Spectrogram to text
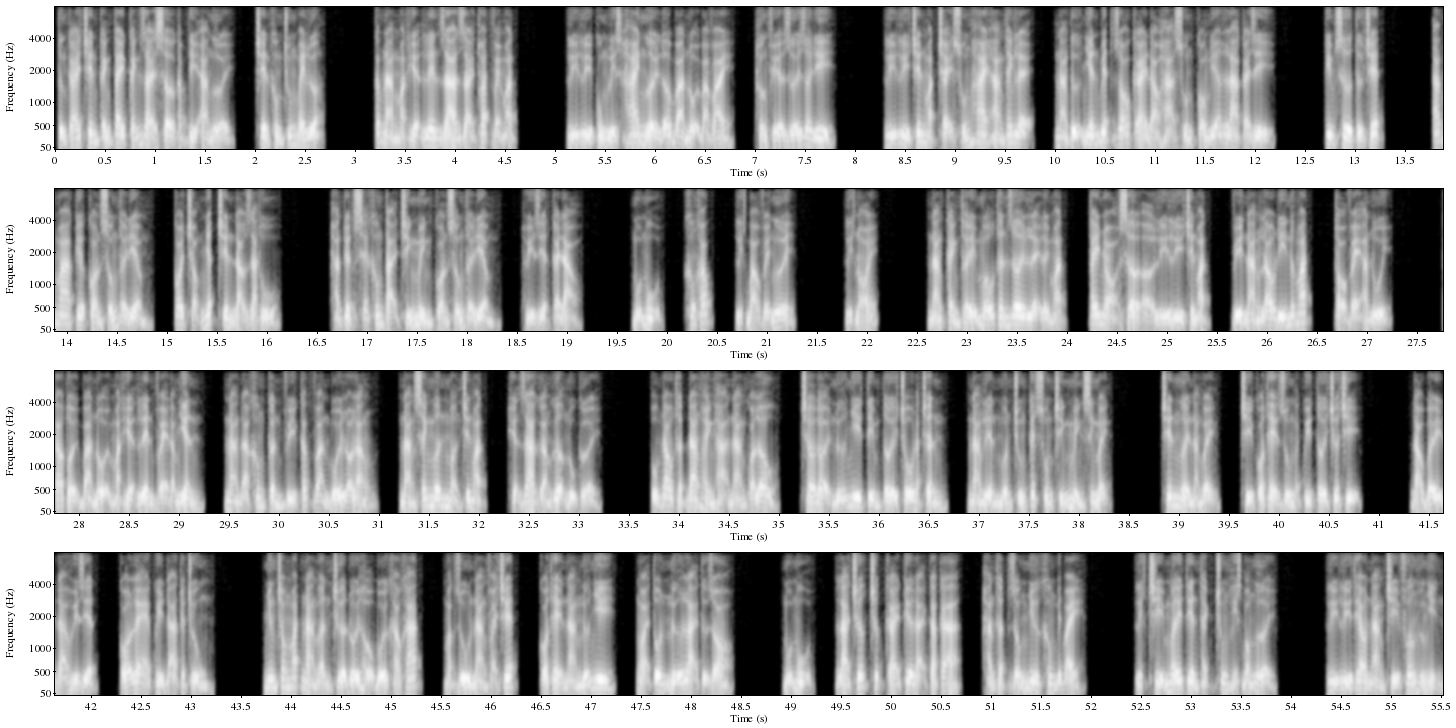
Từng cái trên cánh tay cánh dài sở các tỷ a người, trên không trung bay lượn. Các nàng mặt hiện lên ra giải thoát vẻ mặt. Lý lì cùng lì hai người đỡ bà nội bà vai, hướng phía dưới rơi đi. Lý lì trên mặt chạy xuống hai hàng thanh lệ, nàng tự nhiên biết rõ cái đảo hạ xuống có nghĩa là cái gì. Kim sư tử chết. Ác ma kia còn sống thời điểm, coi trọng nhất trên đảo g thú. Hắn tuyệt sẽ không tại chính mình còn sống thời điểm, hủy diệt cái đảo. Mụ mụ, không khóc lịch bảo vệ ngươi. Lịch nói nàng cảnh thấy mẫu thân rơi lệ lời mặt, tay nhỏ sờ ở lý ly trên mặt, vì nàng lao đi nước mắt, tỏ vẻ an ủi. Cao tuổi bà nội mặt hiện lên vẻ đạm nhiên, nàng đã không cần vì các van bối lo lắng, nàng xanh mơn mận trên mặt, hiện ra gắng gượng nụ cười. Ốm đau thật đang hành hạ nàng quá lâu, chờ đợi nữ nhi tìm tới chỗ đặt chân, nàng liền muốn chung kết xuống chính mình sinh mệnh. Trên người nàng bệnh, chỉ có thể dùng quy tới chữa trị. Đảo bầy đã hủy diệt, có lẽ quy đã tuyệt chủng. Nhưng trong mắt nàng ẩn chứa đối hậu bối khao khát, mặc dù nàng phải chết, có thể nàng nữ nhi, ngoại tôn nữ lại tự do. Mụ mụ, là trước trước cái kia đại ca ca, hắn thật giống như không biết bay lịch chỉ mây tiên thạch trung hít bóng người. Lý lì theo nàng chỉ phương hướng nhìn.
